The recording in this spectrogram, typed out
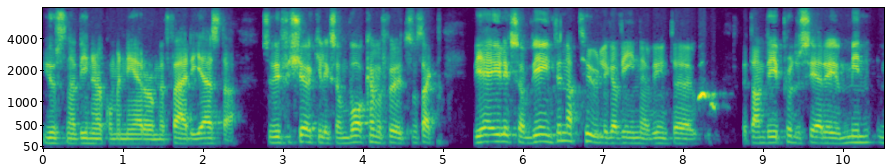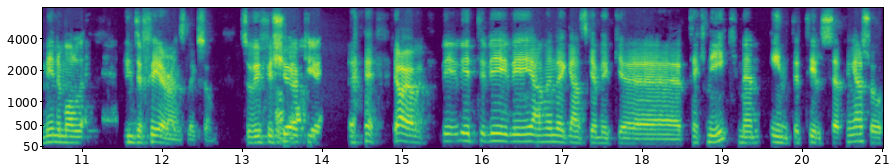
just när vinerna kommer ner och de är färdigjästa. Så vi försöker liksom, vad kan vi få ut? Som sagt, vi är ju liksom, vi är inte naturliga viner. Vi är inte, utan vi producerar ju min, minimal interference liksom. Så vi försöker... ja, ja, vi, vi, vi, vi använder ganska mycket eh, teknik men inte tillsättningar. Så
